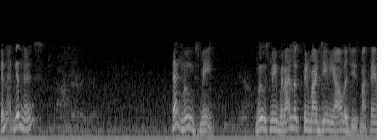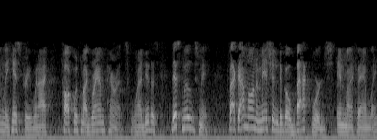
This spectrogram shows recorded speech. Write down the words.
Isn't that good news? That moves me. Moves me when I look through my genealogies, my family history, when I talk with my grandparents, when I do this, this moves me. In fact, I'm on a mission to go backwards in my family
